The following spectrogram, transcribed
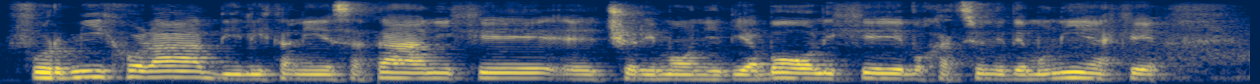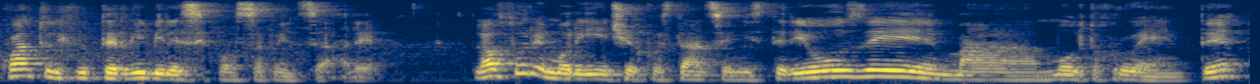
formicola di litanie sataniche, eh, cerimonie diaboliche, vocazioni demoniache, quanto di più terribile si possa pensare. L'autore morì in circostanze misteriose ma molto cruente.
